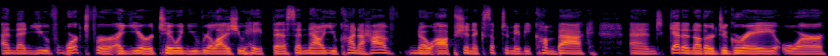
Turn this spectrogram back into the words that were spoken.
and then you've worked for a year or two and you realize you hate this and now you kind of have no option except to maybe come back and get another degree or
